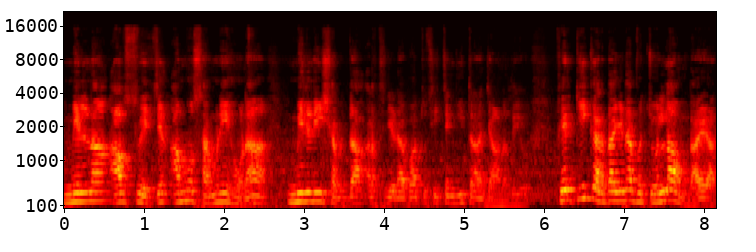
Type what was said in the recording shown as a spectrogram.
ਮਿਲਣਾ ਆਪਸ ਵਿੱਚ ਆਮੋ ਸਾਹਮਣੇ ਹੋਣਾ, ਮਿਲਣੀ ਸ਼ਬਦ ਦਾ ਅਰਥ ਜਿਹੜਾ ਵਾ ਤੁਸੀਂ ਚੰਗੀ ਤਰ੍ਹਾਂ ਜਾਣਦੇ ਹੋ। ਫਿਰ ਕੀ ਕਰਦਾ ਜਿਹੜਾ ਵਿਚੋਲਾ ਹੁੰਦਾ ਆ?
